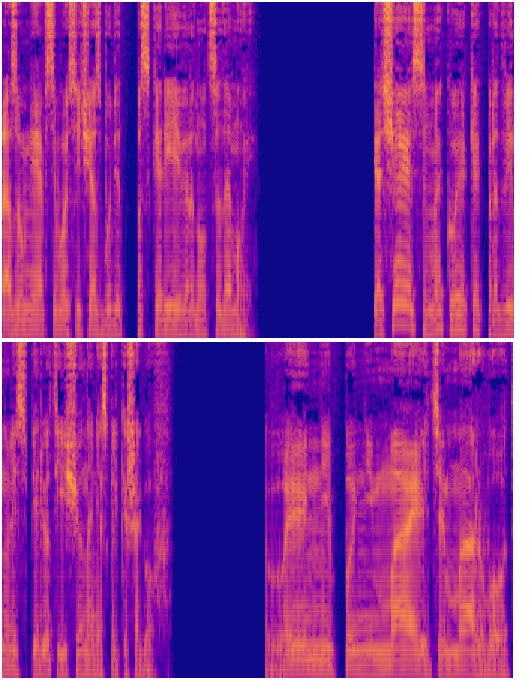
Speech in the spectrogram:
разумнее всего сейчас будет поскорее вернуться домой». Качаясь, мы кое-как продвинулись вперед еще на несколько шагов. «Вы не понимаете, Марвуд,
